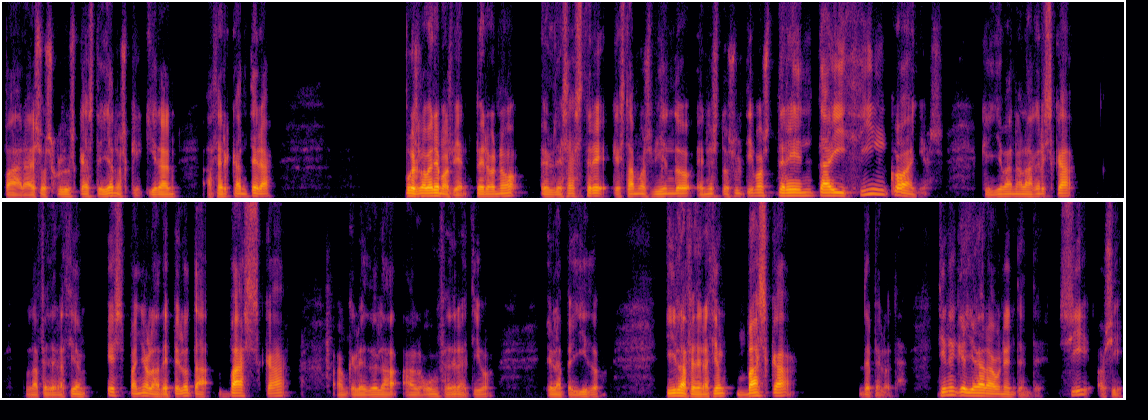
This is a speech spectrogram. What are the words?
para esos clubes castellanos que quieran hacer cantera, pues lo veremos bien, pero no el desastre que estamos viendo en estos últimos 35 años que llevan a la Gresca la Federación Española de Pelota Vasca, aunque le duela a algún federativo el apellido, y la Federación Vasca de Pelota. Tienen que llegar a un entente, sí o sí,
